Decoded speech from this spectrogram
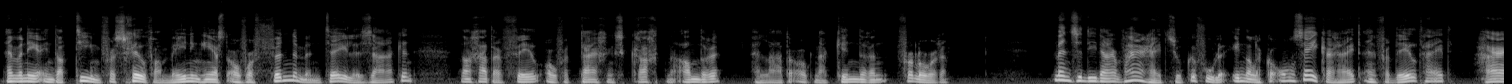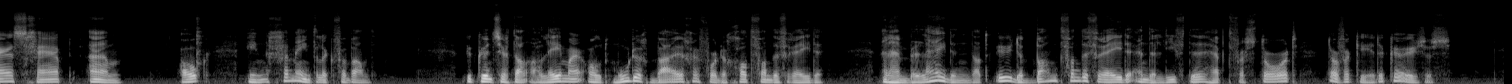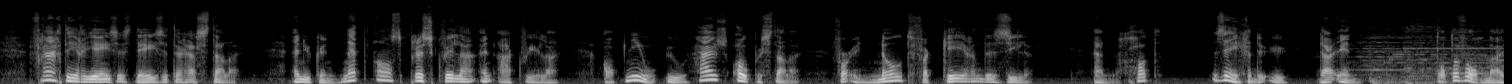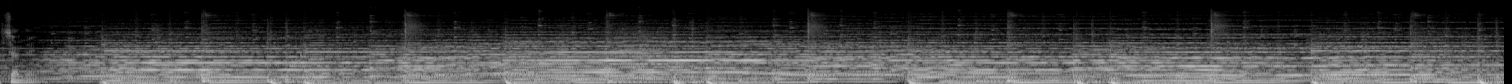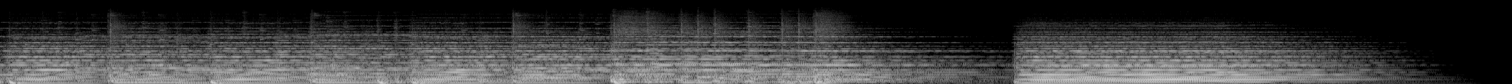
En wanneer in dat team verschil van mening heerst over fundamentele zaken, dan gaat er veel overtuigingskracht naar anderen en later ook naar kinderen verloren. Mensen die naar waarheid zoeken voelen innerlijke onzekerheid en verdeeldheid haarscherp aan, ook in gemeentelijk verband. U kunt zich dan alleen maar ootmoedig buigen voor de God van de vrede en hem beleiden dat u de band van de vrede en de liefde hebt verstoord door verkeerde keuzes. Vraag de Heer Jezus deze te herstellen, en u kunt net als Priscilla en Aquila opnieuw uw huis openstellen voor in nood verkerende zielen. En God zegende u daarin. Tot de volgende uitzending.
